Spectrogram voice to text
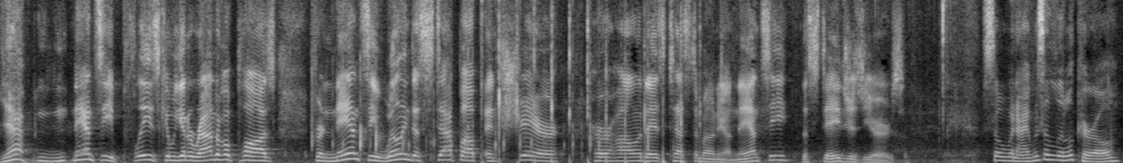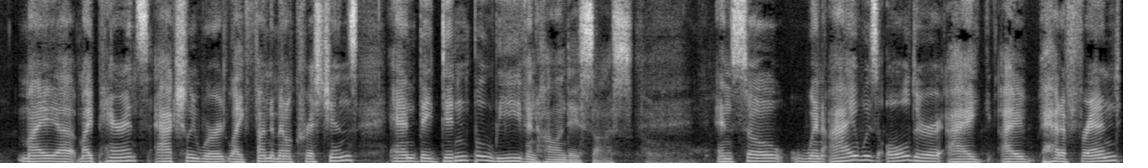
Yeah, Nancy, please, can we get a round of applause for Nancy willing to step up and share her hollandaise testimonial? Nancy, the stage is yours. So when I was a little girl, my uh, my parents actually were like fundamental Christians, and they didn't believe in hollandaise sauce. Oh. And so when I was older, I I had a friend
